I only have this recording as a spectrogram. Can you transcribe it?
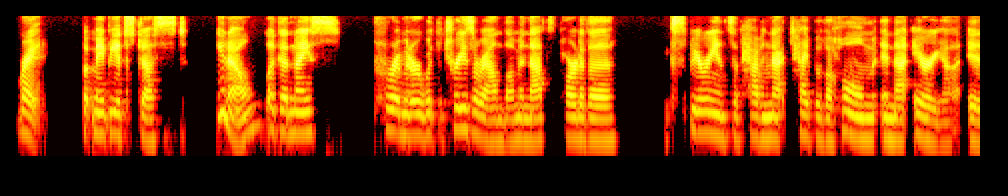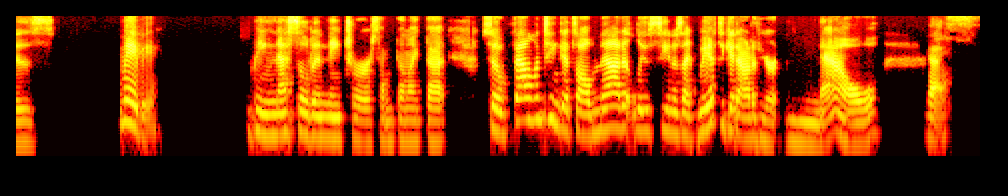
Right. But maybe it's just, you know, like a nice perimeter with the trees around them. And that's part of the experience of having that type of a home in that area is maybe being nestled in nature or something like that. So Valentin gets all mad at Lucy and is like, we have to get out of here now. Yes.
